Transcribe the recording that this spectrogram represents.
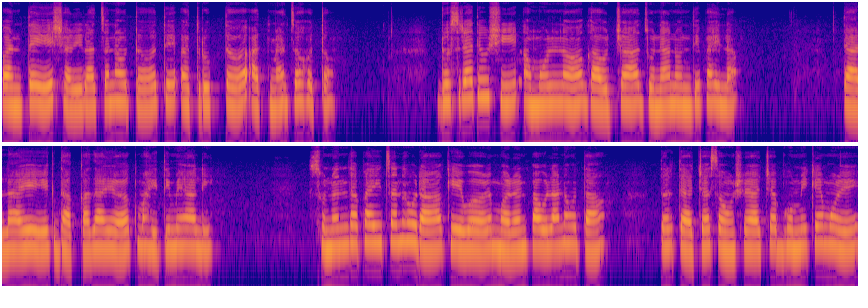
पण ते शरीराचं नव्हतं ते अतृप्त आत्म्याचं होतं. दुसऱ्या दिवशी अमोलनं गावच्या जुन्या नोंदी पाहिल्या. त्याला एक धक्कादायक माहिती मिळाली. सुनंदाबाईचा नवरा केवळ मरण पावला नव्हता तर त्याच्या संशयाच्या भूमिकेमुळे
